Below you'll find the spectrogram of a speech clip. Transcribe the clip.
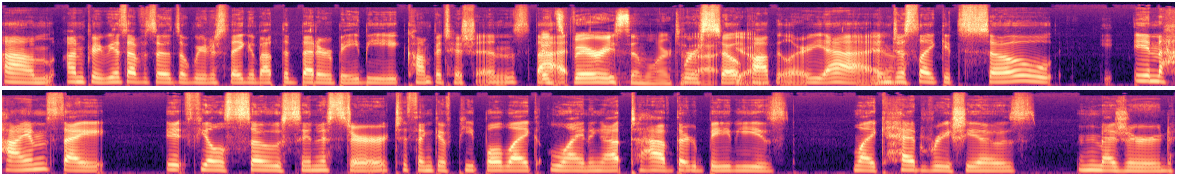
um on previous episodes of Weirdest Thing about the Better Baby competitions that it's very similar to were that. so yeah. popular. Yeah. Yeah. And just like it's so in hindsight, it feels so sinister to think of people like lining up to have their babies like head ratios measured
